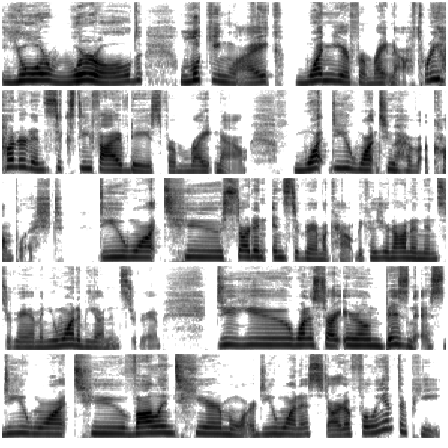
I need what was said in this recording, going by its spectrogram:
your world looking like one year from right now, 365 days from right now? What do you want to have accomplished? Do you want to start an Instagram account because you're not on Instagram and you want to be on Instagram? Do you want to start your own business? Do you want to volunteer more? Do you want to start a philanthropy?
